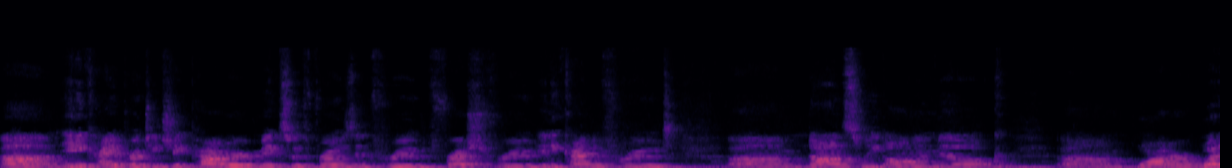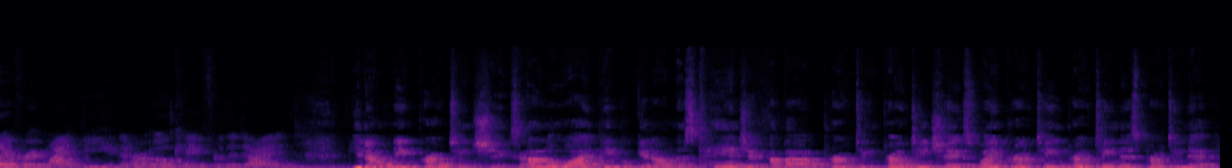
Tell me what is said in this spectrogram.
Um, any kind of protein shake powder mixed with frozen fruit, fresh fruit, any kind of fruit, um, non-sweet almond milk, um, water, whatever it might be that are okay for the diet. You don't need protein shakes. I don't know why people get on this tangent about protein. Protein shakes, whey protein, protein this, protein that.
